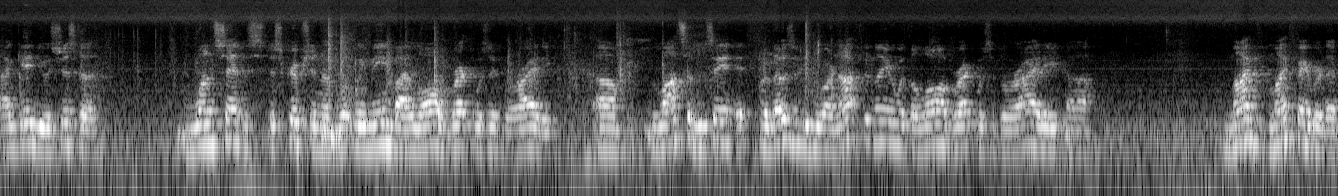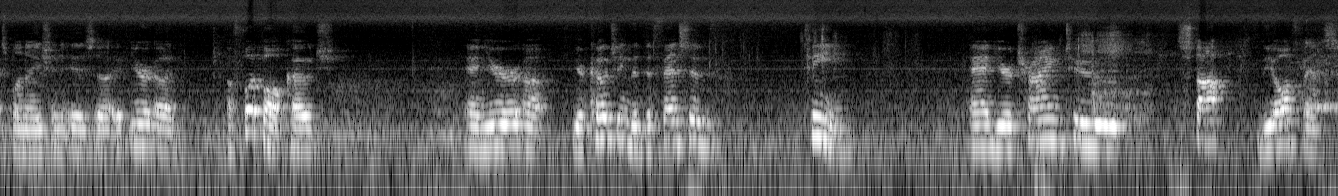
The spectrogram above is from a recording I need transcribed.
I gave you is just a one sentence description of what we mean by law of requisite variety. Um, lots of for those of you who are not familiar with the law of requisite variety, uh, my my favorite explanation is uh, if you're a, a football coach and you're uh, you're coaching the defensive team and you're trying to stop the offense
